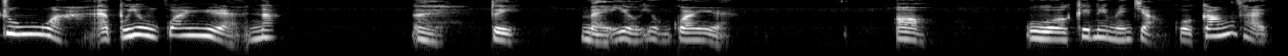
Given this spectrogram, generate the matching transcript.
中脘，不用关元呢？哎，对，没有用关元。哦，我跟你们讲过，刚才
